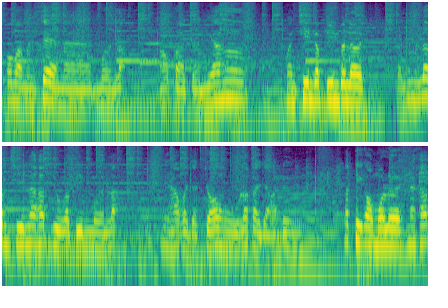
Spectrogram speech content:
เพราะว่ามันแก้มาเมินละ เอาก็จะเนี้ยให้มันชินกับดินไปเลย ตอนนี้มันเริ่มชินแล้วครับอยู่กับดินเมินละนี่เราก็จะจ้อหูแล้วก็อย่าดึงพลาสติกออกหมดเลยนะครับ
